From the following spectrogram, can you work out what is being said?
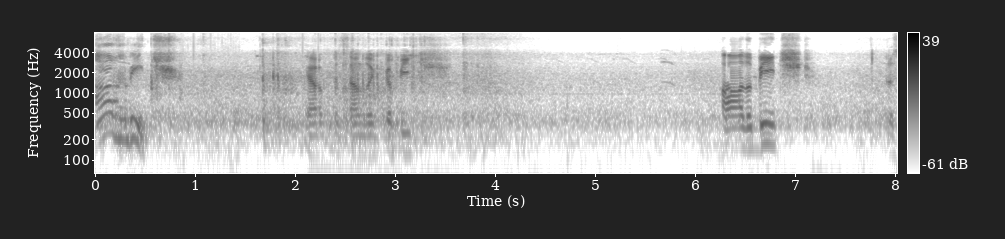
on the beach. Yep, it sounds like a beach. Oh, the beach. This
